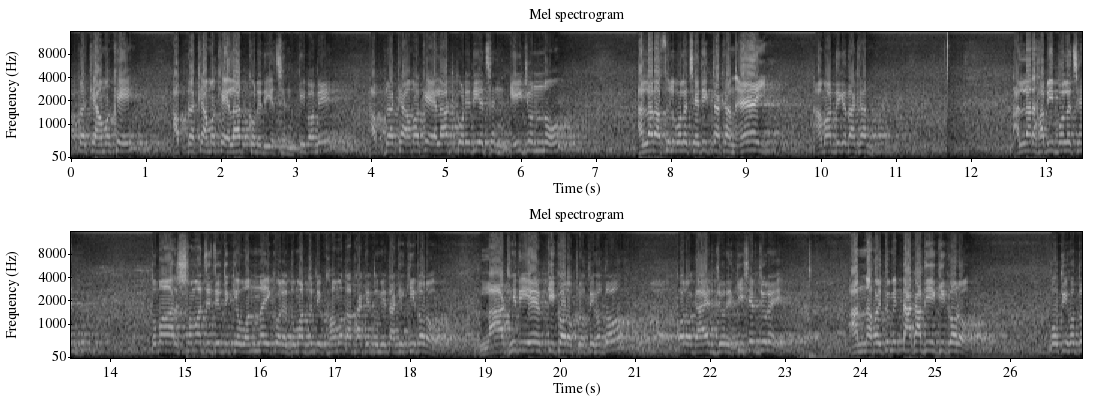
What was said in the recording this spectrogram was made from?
আপনাকে আমাকে আপনাকে আমাকে অ্যালার্ট করে দিয়েছেন। কীভাবে? আপনাকে আমাকে অ্যালার্ট করে দিয়েছেন। এই জন্য আল্লাহ রাসুল বলেছে, এদিক তাকান। এই, আমার দিকে তাকান। আল্লাহর হাবিব বলেছেন, তোমার সমাজে যদি কেউ অন্যায় করে, তোমার যদি ক্ষমতা থাকে, তুমি তাকে কি ধরো? লাঠি দিয়ে কি করো? প্রতিহত করো? গায়ের জোরে? কিসের জোরে? আর না হয় তুমি টাকা দিয়ে কি করো? প্রতিহত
